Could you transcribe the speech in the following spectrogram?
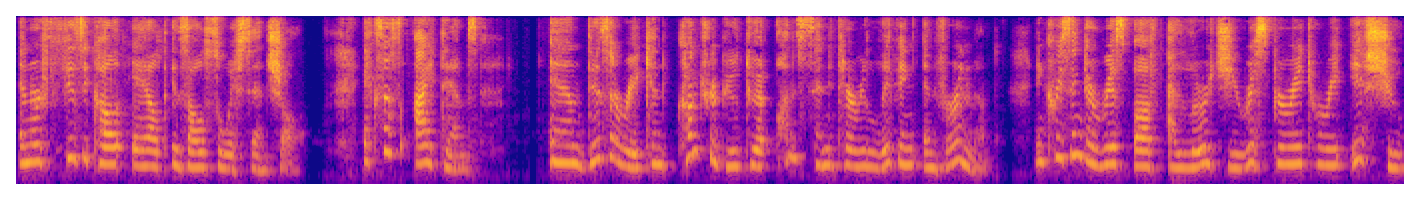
and our physical health is also essential. Excess items and disarray can contribute to an unsanitary living environment, increasing the risk of allergy, respiratory issue,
